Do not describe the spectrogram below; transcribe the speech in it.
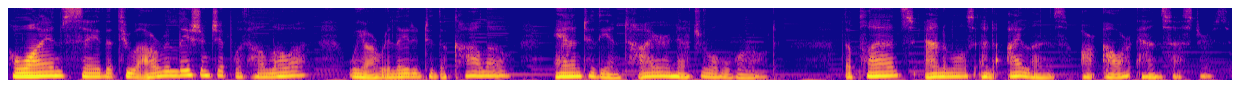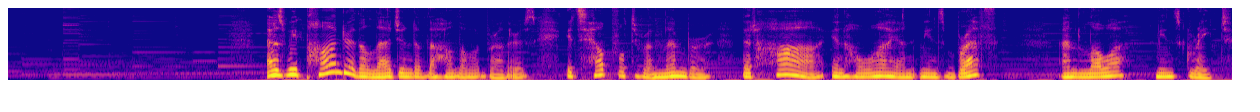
Hawaiians say that through our relationship with Haloa, we are related to the Kalo and to the entire natural world. The plants, animals, and islands are our ancestors. As we ponder the legend of the Haloa brothers, it's helpful to remember that Ha in Hawaiian means breath and Loa means great.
